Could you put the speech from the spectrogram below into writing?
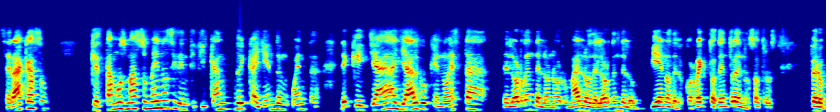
¿Será acaso que estamos más o menos identificando y cayendo en cuenta de que ya hay algo que no está del orden de lo normal o del orden de lo bien o de lo correcto dentro de nosotros pero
